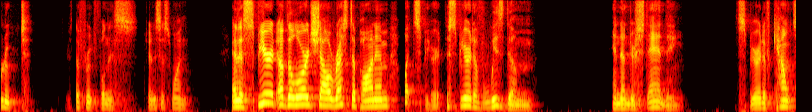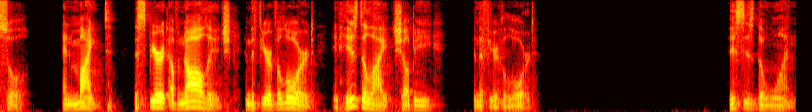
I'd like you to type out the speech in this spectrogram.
fruit. Here's the fruitfulness, Genesis 1. And the Spirit of the Lord shall rest upon him. What Spirit? The Spirit of wisdom and understanding, the Spirit of counsel and might, the Spirit of knowledge and the fear of the Lord. And his delight shall be in the fear of the Lord. This is the one.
